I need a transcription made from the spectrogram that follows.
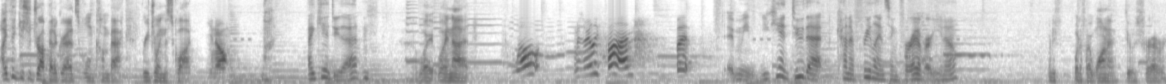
I think you should drop out of grad school and come back, rejoin the squad. You know? I can't do that. Why, why not? Well, it was really fun, but I mean, you can't do that kind of freelancing forever, you know? What if, what if I want to do it forever?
